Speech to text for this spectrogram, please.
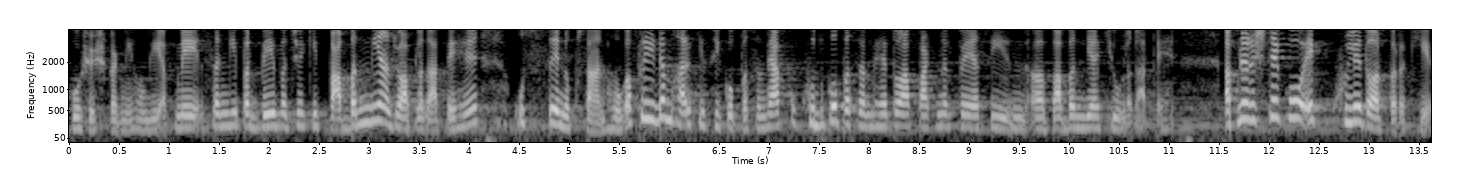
कोशिश करनी होगी। अपने संगी पर बेवजह की पाबंदियाँ जो आप लगाते हैं, उससे नुकसान होगा। फ्रीडम हर किसी को पसंद है। आपको खुद को पसंद है तो आप पार्टनर पे ऐसी पाबंदियाँ क्यों लगाते हैं? अपने रिश्ते को एक खुले तौर पर रखिए।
